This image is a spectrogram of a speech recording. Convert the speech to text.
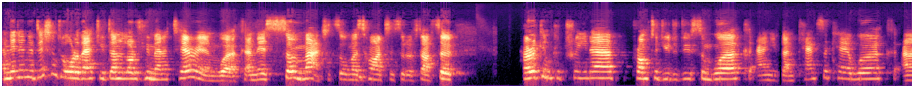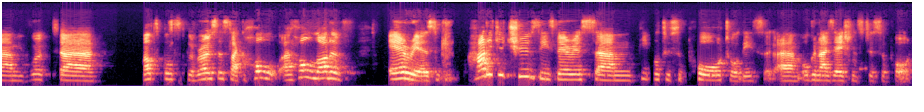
and then in addition to all of that, you've done a lot of humanitarian work, and there's so much, it's almost hard to sort of start. So Hurricane Katrina prompted you to do some work, and you've done cancer care work, um, you've worked uh, multiple sclerosis, like a whole, a whole lot of areas. How did you choose these various um, people to support or these um, organizations to support?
